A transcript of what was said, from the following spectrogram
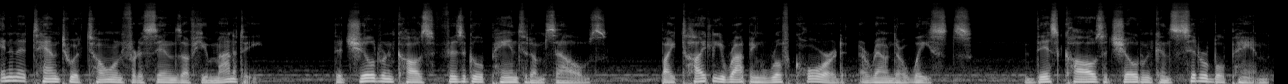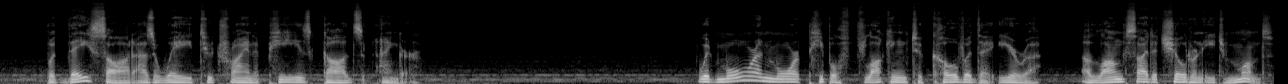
in an attempt to atone for the sins of humanity, the children caused physical pain to themselves by tightly wrapping rough cord around their waists this caused the children considerable pain, but they saw it as a way to try and appease God's anger. With more and more people flocking to Cova da Iria alongside the children each month,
